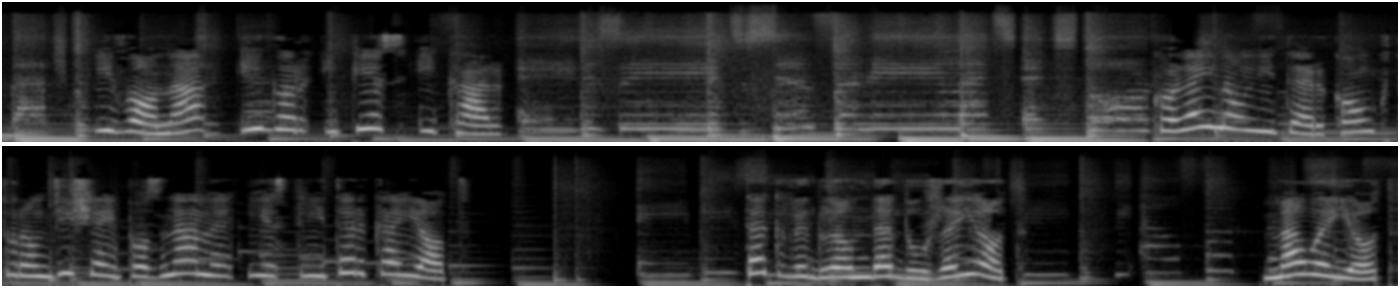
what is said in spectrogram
magical Iwona, Igor i pies Ikar. Kolejną literką, którą dzisiaj poznamy, jest literka J. Tak wygląda duże J. Małe J,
